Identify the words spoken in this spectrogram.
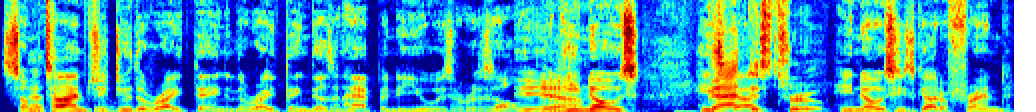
Sometimes you do the right thing, and the right thing doesn't happen to you as a result. Yeah, he knows he's that got, is true. He knows he's got a friend.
